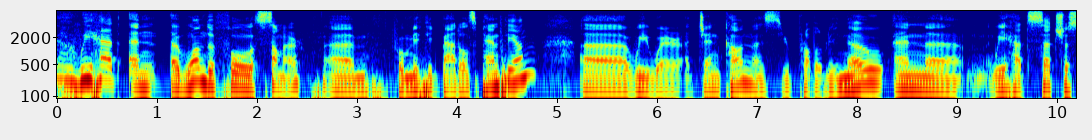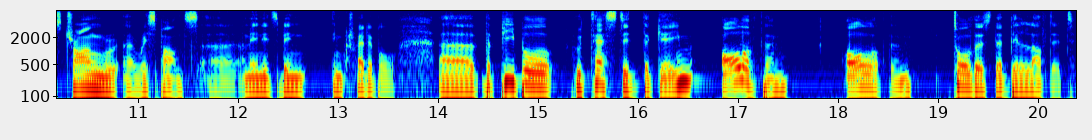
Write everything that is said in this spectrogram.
So we had an, a wonderful summer um, for Mythic Battles Pantheon. Uh, we were at Gen Con, as you probably know, and uh, we had such a strong uh, response. Uh, I mean, it's been incredible. Uh, the people who tested the game, all of them, all of them told us that they loved it.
